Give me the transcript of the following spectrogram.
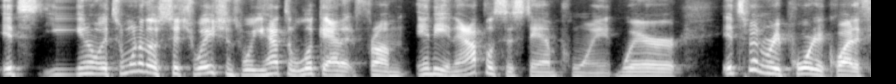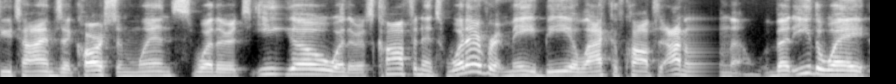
it's, you know, it's one of those situations where you have to look at it from Indianapolis's standpoint, where it's been reported quite a few times that Carson Wentz, whether it's ego, whether it's confidence, whatever it may be, a lack of confidence, I don't know. But either way,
